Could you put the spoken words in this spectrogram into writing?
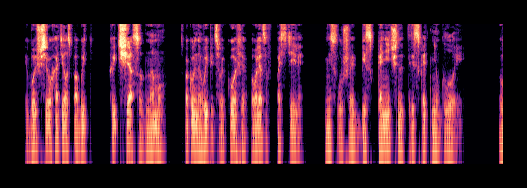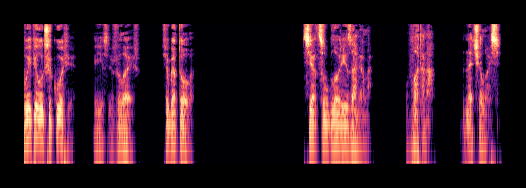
и больше всего хотелось побыть хоть час одному, спокойно выпить свой кофе, поваляться в постели, не слушая бесконечную трескотню Глории. Выпей лучше кофе, если желаешь. Все готово. Сердце у Глории замерло. Вот оно. Началось.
